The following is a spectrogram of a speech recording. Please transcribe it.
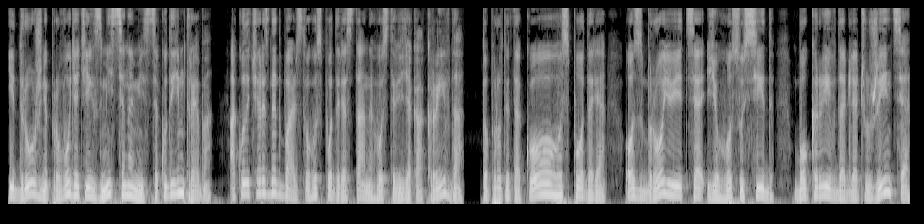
і дружньо проводять їх з місця на місце, куди їм треба. А коли через недбальство господаря стане гостеві яка кривда, то проти такого господаря озброюється його сусід, бо кривда для чужинця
